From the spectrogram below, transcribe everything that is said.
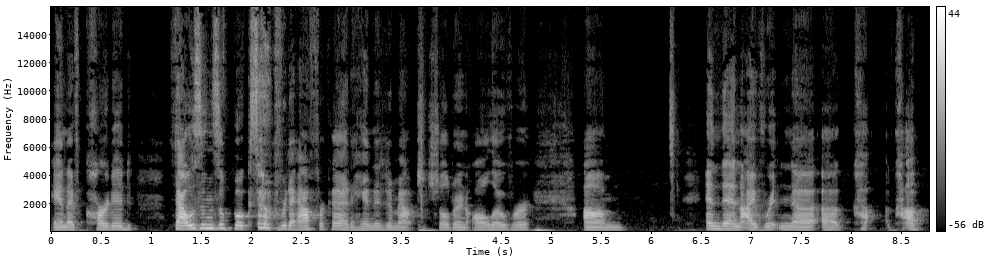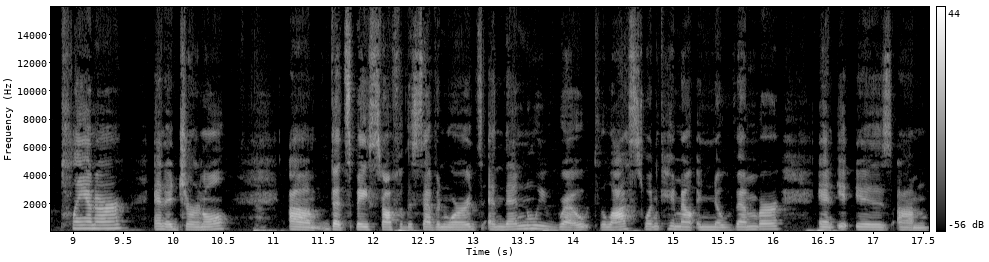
and I've carted thousands of books over to Africa and handed them out to children all over. Um, and then I've written a, a, a planner and a journal um, that's based off of the seven words. And then we wrote the last one came out in November, and it is um,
